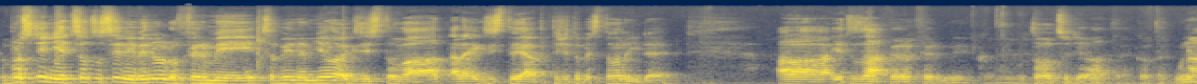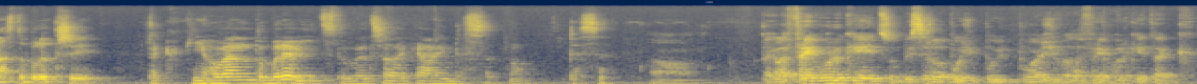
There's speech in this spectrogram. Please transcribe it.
No prostě něco, co si vyvinul do firmy, co by nemělo existovat, ale existuje, protože to bez toho nejde. A je to základem firmy, jako, nebo toho, co děláte. Jako, tak u nás to bylo tři. Tak knihoven to bude víc, to bude třeba tak já nevím, 10, no. Deset. No, takhle frameworky, co by se dalo považovat za frameworky, tak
